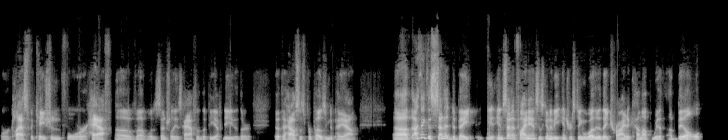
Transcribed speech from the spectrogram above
or classification for half of uh, what essentially is half of the PFD that they're that the House is proposing to pay out. Uh, I think the Senate debate in Senate finance is going to be interesting whether they try to come up with a bill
